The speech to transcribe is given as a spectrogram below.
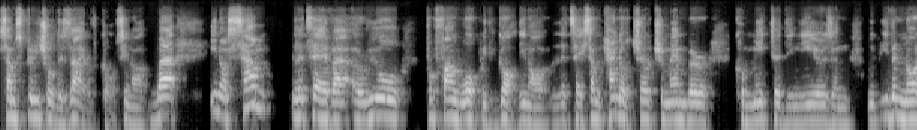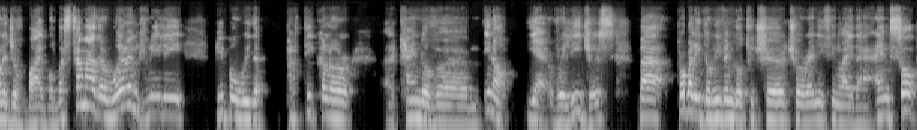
some spiritual desire, of course, you know, but, you know, some, let's say, have a, a real profound walk with God, you know, let's say some kind of church member committed in years and with even knowledge of Bible, but some other weren't really people with a particular uh, kind of, um, you know, yeah, religious, but probably don't even go to church or anything like that. And so,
